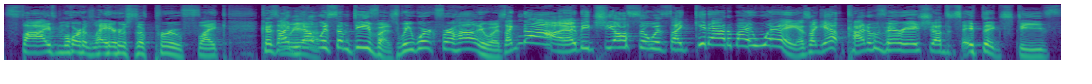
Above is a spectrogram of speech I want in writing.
five more layers of proof. Like, cause I Oh, yeah. dealt with some divas. We work for Hollywood. It's like, nah, I mean, she also was like, get out of my way. I was like, yep, kind of a variation on the same thing, Steve.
